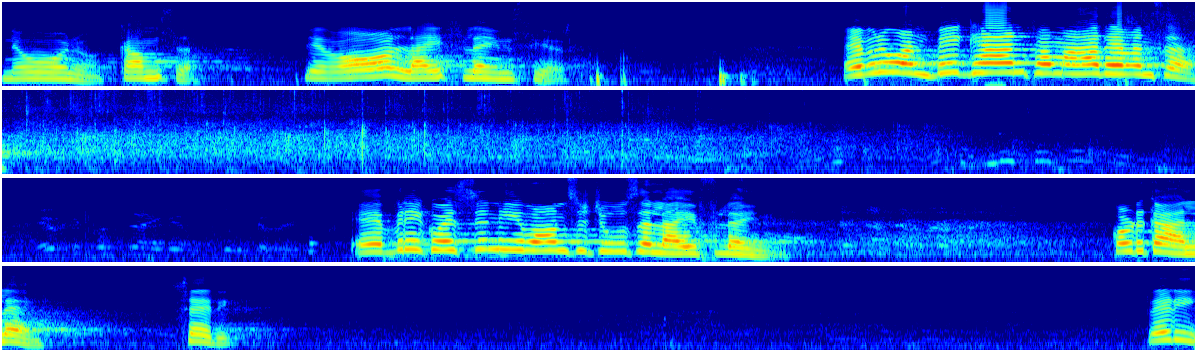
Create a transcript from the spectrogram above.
No, no. Come, sir. We have all lifelines here. Everyone, big hand for Mahadevan, sir. Every question he wants to choose a lifeline. കൊടുക്കാം അല്ലേ ശരി റെഡി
